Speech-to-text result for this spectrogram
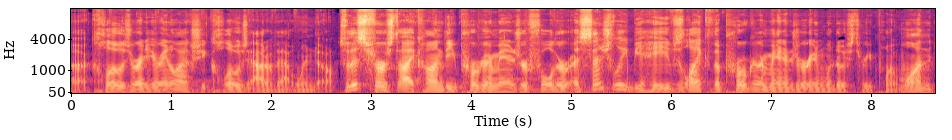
uh, close right here and it'll actually close out of that window. So this first icon, the Program Manager folder, essentially behaves like the Program Manager in Windows 3.1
